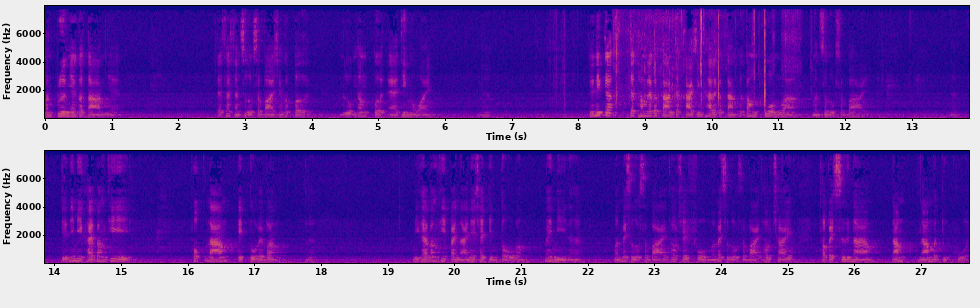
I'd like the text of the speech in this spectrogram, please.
มันเปลืองยังก็ตามเนี่ย แต่ถ้าฉันสะดวกสบายฉันก็เปิด รวมทั้งเปิดแอร์ทิ้งเอาไว้นะหรือนี่จะจะทำอะไรก็ตามจะขายสินค้าอะไรก็ตามก็ต้องพ่วงว่ามันสะดวกสบายนะเดี๋ยวนี้มีใครบ้างที่พกน้ำติดตัวไปบ้างนะมีใครบ้างที่ไปไหนเนี่ยใช้ปิ่นโตบ้าง ไม่มีนะฮะมันไม่สะดวกสบายเท่าใช้โฟม มันไม่สะดวกสบายเท่าใช้ เท่าไปซื้อน้ำน้ำน้ำบรรจุขวด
